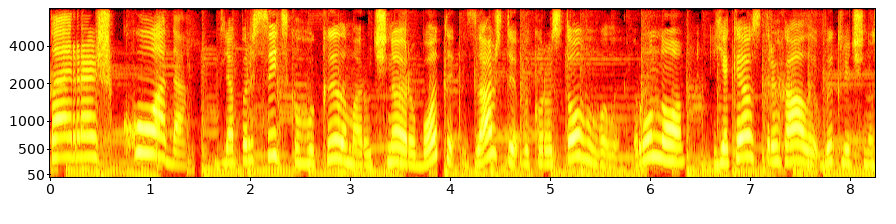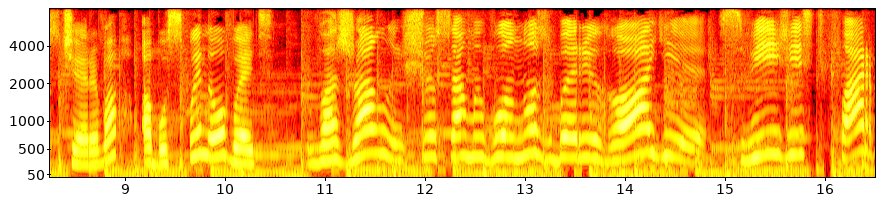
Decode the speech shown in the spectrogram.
перешкода. Для персидського килима ручної роботи завжди використовували руно, яке остригали виключно з черева або спини овець. Вважали, що саме воно зберігає свіжість фарб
